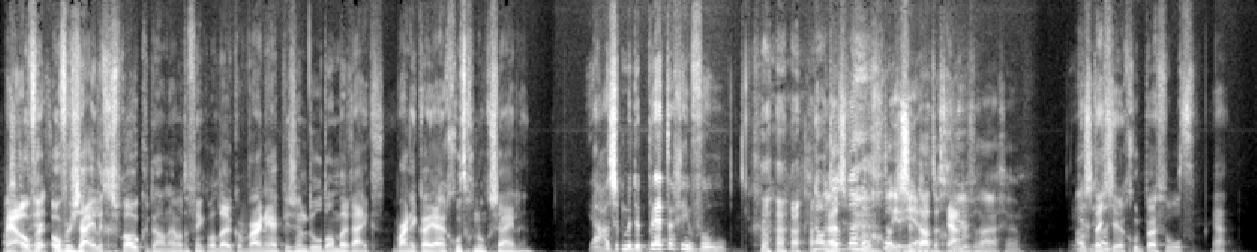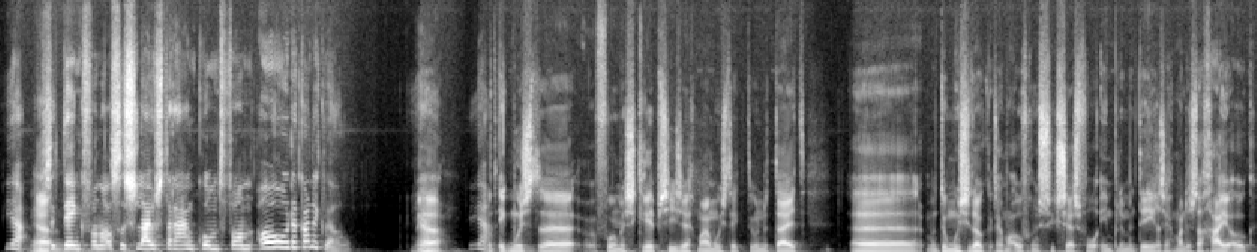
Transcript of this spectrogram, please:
Maar ja, over, over zeilen gesproken dan, hè, want dat vind ik wel leuk. Wanneer heb je zo'n doel dan bereikt? Wanneer kan jij goed genoeg zeilen? Ja, als ik me er prettig in voel. Nou, dat is wel een goede. Dat is inderdaad een goede Ja. vraag, ja. Als Als- dat je goed bij voelt. Ja. Ja, Ja. als ik denk van als de sluis eraan komt van, oh, dat kan ik wel. Ja. Ja, Want ik moest eh, voor mijn scriptie, zeg maar, moest ik toen de tijd... eh, want toen moest je het ook zeg maar, over een succesvol implementeren, zeg maar. Dus dan ga je ook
